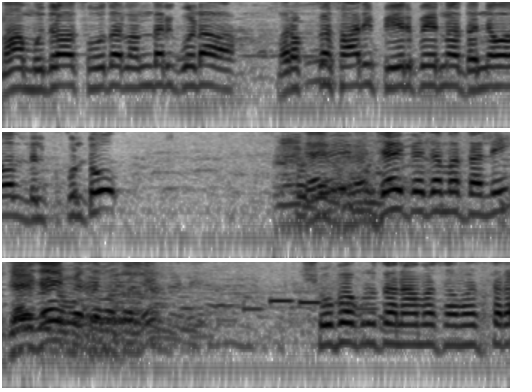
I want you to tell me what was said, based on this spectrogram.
నా ముద్రా సోదరులందరికీ కూడా మరొక్కసారి పేరు పేరున ధన్యవాదాలు తెలుపుకుంటూ. జై పెద్దమ్మ తల్లి. జై జై పెద్దమ్మ తల్లి. శుభకృత నామ సంవత్సర.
